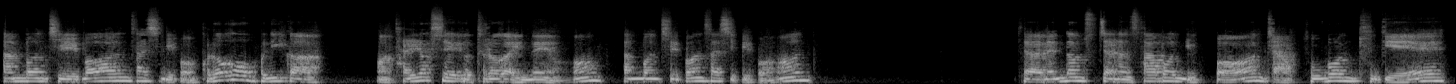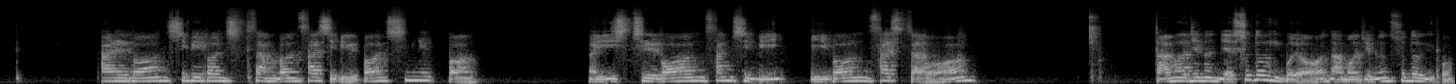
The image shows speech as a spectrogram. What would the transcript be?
3번, 7번, 42번. 그러고 보니까 어, 달력수에도 들어가 있네요. 3번, 7번, 42번. 자, 랜덤 숫자는 4번, 6번. 자, 9번 2개. 8번, 12번, 13번, 41번, 16번. 27번, 32번, 44번. 나머지는 이제 수동이고요. 나머지는 수동이고.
